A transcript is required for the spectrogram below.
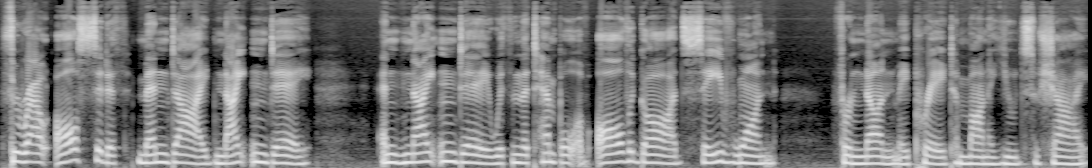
Throughout all Sidith, men died night and day, and night and day within the temple of all the gods save one, for none may pray to Mana-Yood-Sushai.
